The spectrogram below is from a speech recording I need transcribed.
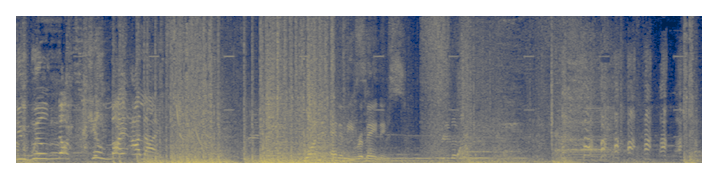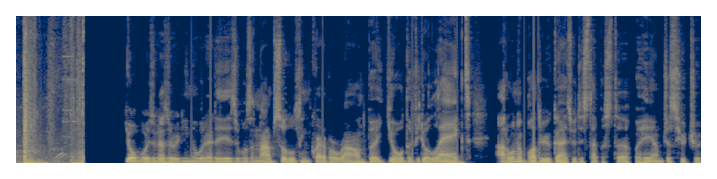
You will not kill my allies! One enemy remaining. Yo, boys, you guys already know what it is. It was an absolutely incredible round, but yo, the video lagged. I don't want to bother you guys with this type of stuff, but hey, I'm just here to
